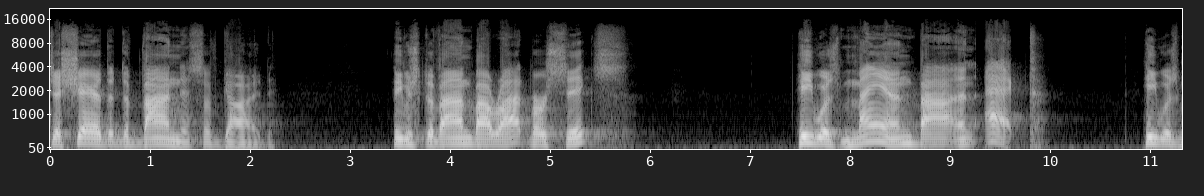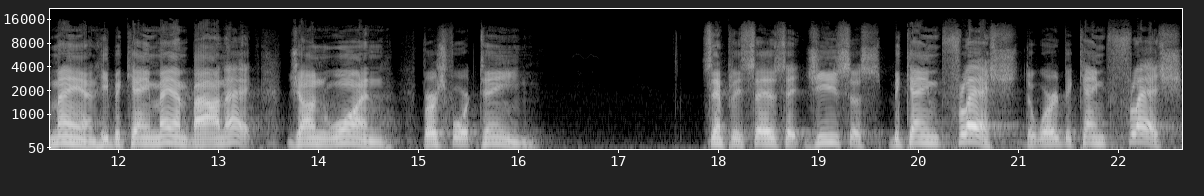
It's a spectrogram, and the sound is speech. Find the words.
to share the divineness of God. He was divine by right, verse 6. He was man by an act. He was man. He became man by an act. John 1, verse 14, simply says that Jesus became flesh. The Word became flesh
